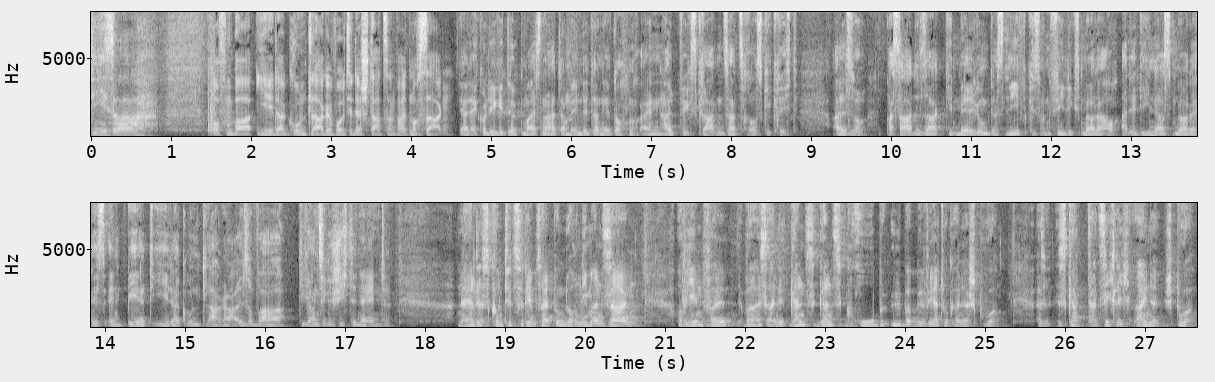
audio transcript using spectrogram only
dieser Offenbar jeder Grundlage wollte der Staatsanwalt noch sagen. Ja, der Kollege Dirk Meissner hat am Ende dann ja doch noch einen halbwegs geraden Satz rausgekriegt. Also, Passade sagt, die Meldung, dass Levkes und Felix Mörder auch Adelinas Mörder ist, entbehrt jeder Grundlage. Also war die ganze Geschichte eine Ente. Naja, das konnte zu dem Zeitpunkt noch niemand sagen. Auf jeden Fall war es eine ganz, ganz grobe Überbewertung einer Spur. Also es gab tatsächlich eine Spur,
